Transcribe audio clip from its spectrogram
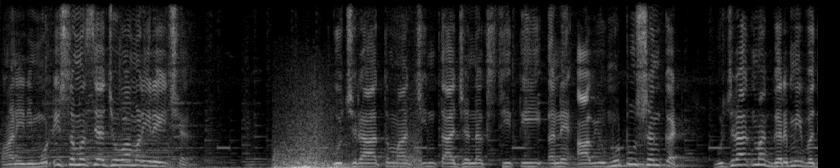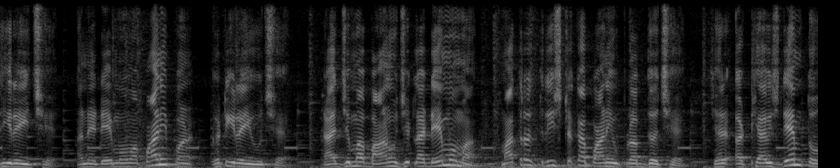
પાણીની મોટી સમસ્યા જોવા મળી રહી છે. ગુજરાતમાં ચિંતાજનક સ્થિતિ અને આવ્યું મોટું સંકટ ગુજરાતમાં ગરમી વધી રહી છે અને ડેમોમાં પાણી પણ ઘટી રહ્યું છે. રાજ્યમાં બાણું જેટલા ડેમોમાં માત્ર ત્રીસ ટકા પાણી ઉપલબ્ધ છે. જ્યારે અઠ્યાવીસ ડેમ તો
